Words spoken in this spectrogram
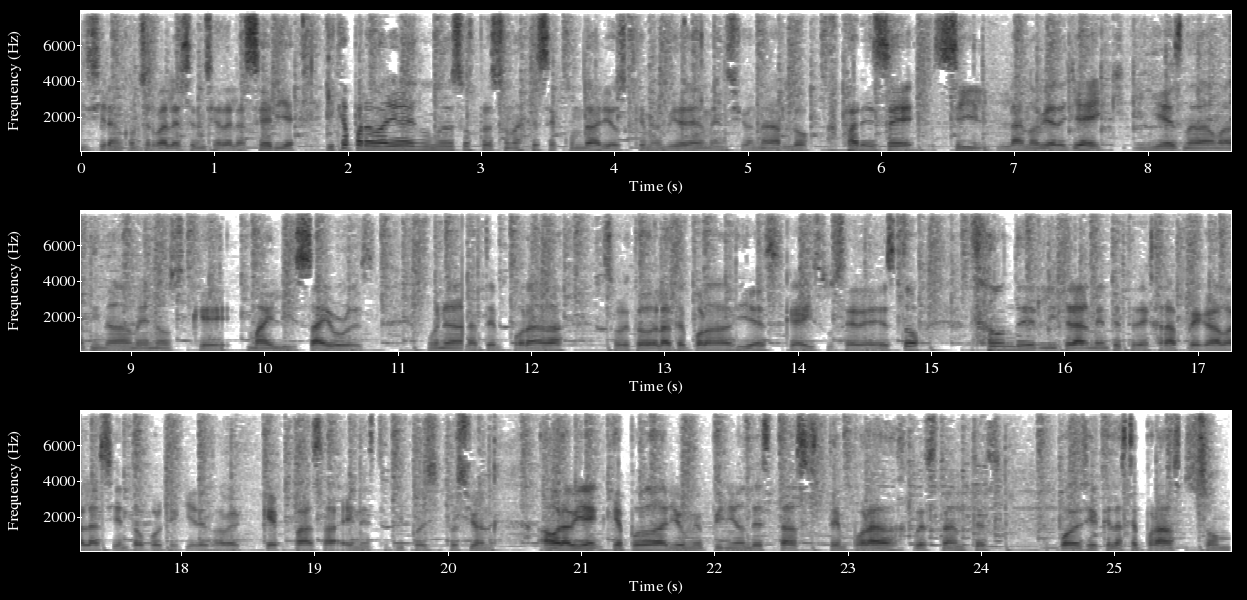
quisieran conservar la esencia de la serie y que para variar en uno de esos personajes secundarios, que me olvidé de mencionarlo, aparece, sí, la novia de Jake y es nada más ni nada menos que Miley Cyrus. Una la temporada, sobre todo la temporada 10, que ahí sucede esto, donde literalmente te dejará pegado al asiento porque quieres saber qué pasa en este tipo de situaciones. Ahora bien, ¿qué puedo dar yo mi opinión de estas temporadas restantes? Puedo decir que las temporadas son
